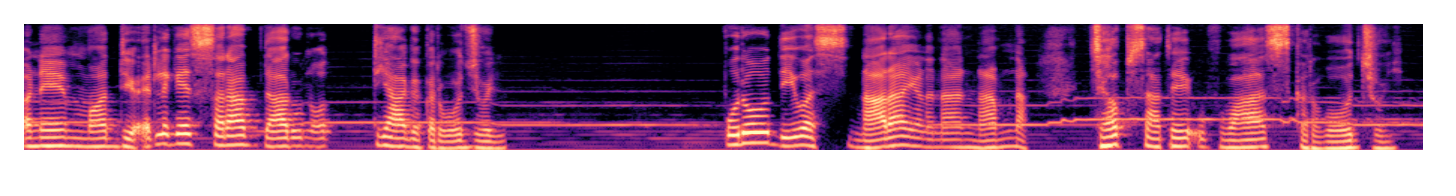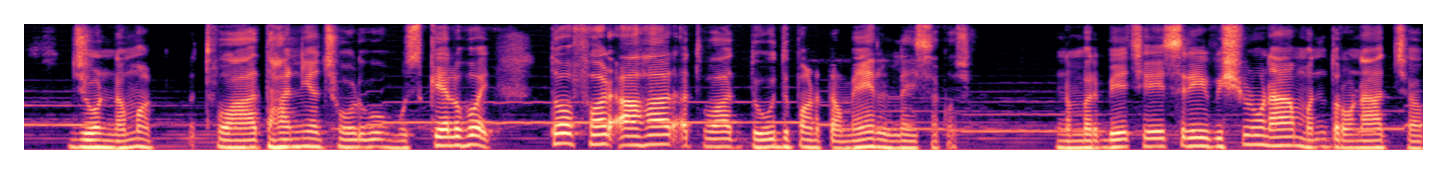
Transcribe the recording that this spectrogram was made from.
અને મદ્ય એટલે કે શરાબ દારૂનો ત્યાગ કરવો જોઈએ. પૂરો દિવસ નારાયણના નામના જપ સાથે ઉપવાસ કરવો જોઈએ. જો નમક અથવા ધાન્ય છોડવું મુશ્કેલ હોય, તો ફળ, આહાર અથવા દૂધ પણ તમે લઈ શકો છો. નંબર બે છે શ્રી વિષ્ણુના મંત્રોના જપ.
